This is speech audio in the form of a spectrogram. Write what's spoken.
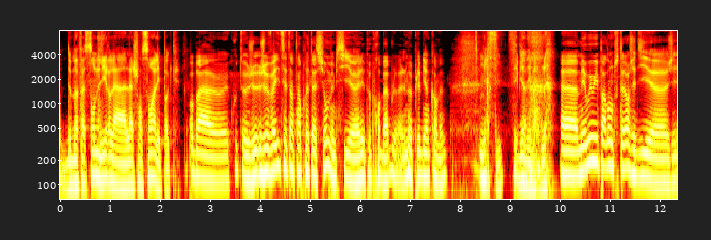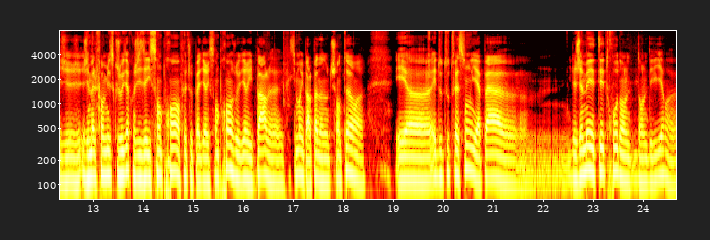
de ma façon de lire la, la chanson à l'époque. Oh bah euh, écoute, je, je valide cette interprétation, même si euh, elle est peu probable. Elle me plaît bien quand même. Merci, c'est bien aimable. Euh, mais oui, oui, pardon. Tout à l'heure, j'ai dit, euh, j'ai- mal formulé ce que je voulais dire quand je disais il s'en prend. En fait, je veux pas dire il s'en prend. Je veux dire il parle. effectivement, il parle pas d'un autre chanteur. Et, euh, et de toute façon, il y a pas, euh, il a jamais été trop dans le, dans le délire. euh,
